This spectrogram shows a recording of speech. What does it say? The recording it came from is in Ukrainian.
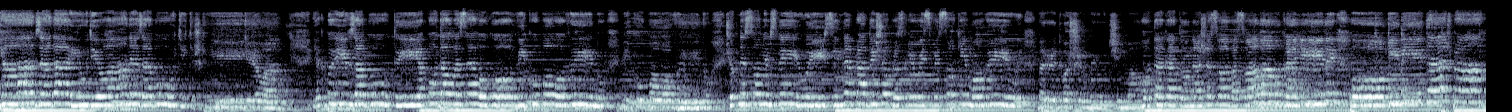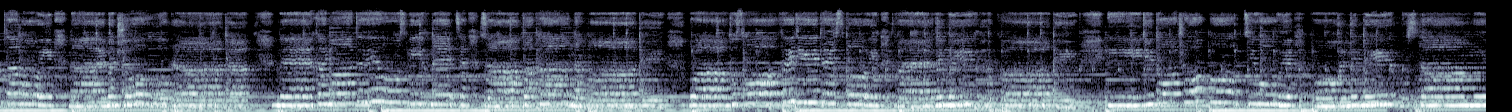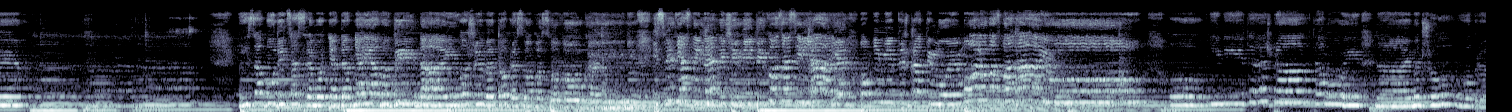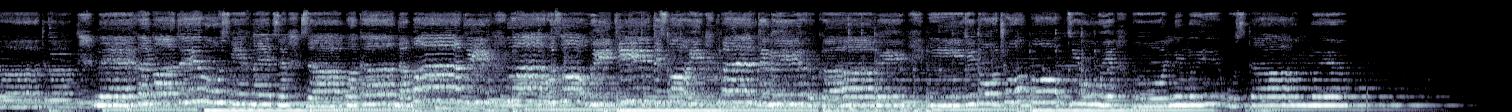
Я задаю діла, не забуті тяжкі снились, і неправди, щоб розкрились високі могили перед вашими очима. Отака то наша слава, слава України, обнімі теж брата мої, найменшого брата. Нехай мати усміхнеться, заплакана вольними устами. І забудеться срамотня давня я година, і оживе добре слово, слово найменшого брата. Нехай мати усміхнеться, заплакана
